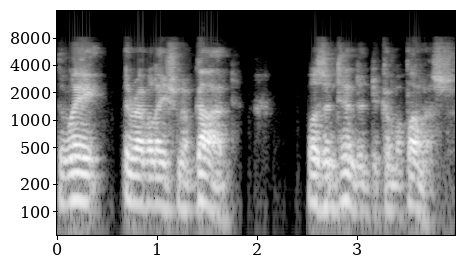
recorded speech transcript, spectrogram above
the way the revelation of God was intended to come upon us.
